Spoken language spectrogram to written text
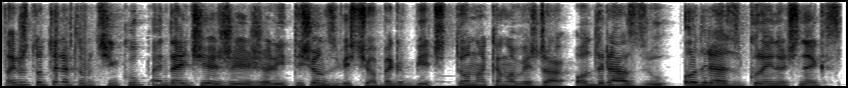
także to tyle w tym odcinku. Pamiętajcie, że jeżeli 1200 łapek wbić, to na kanał wjeżdża od razu, od razu kolejny odcinek z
